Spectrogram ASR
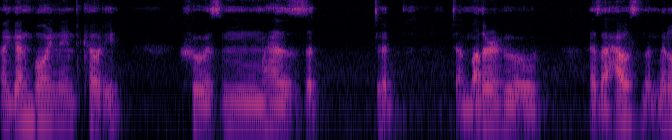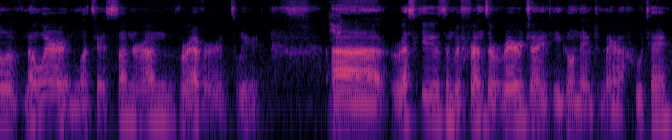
a young boy named Cody, who is mm, has a, a a mother who has a house in the middle of nowhere and lets her son run forever. It's weird. Yeah. Uh, rescues and befriends a rare giant eagle named Marahute.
